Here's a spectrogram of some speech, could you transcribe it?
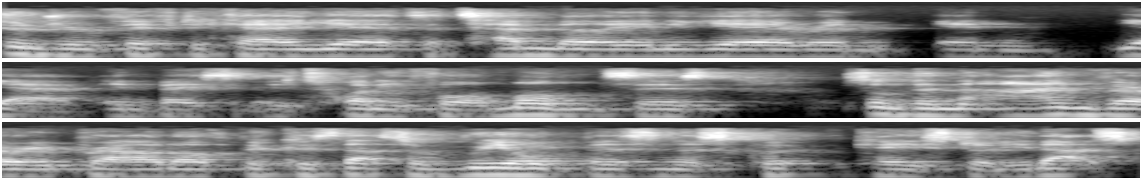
250k a year to 10 million a year in in yeah in basically 24 months is something that I'm very proud of because that's a real business case study. That's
